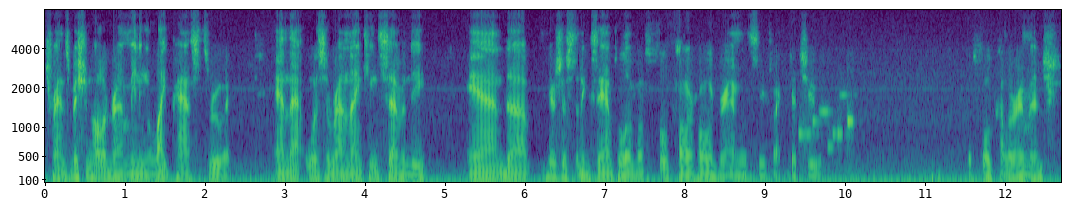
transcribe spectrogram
transmission hologram, meaning light passed through it, and that was around 1970. And uh, here's just an example of a full color hologram. Let's see if I can get you the full color image.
